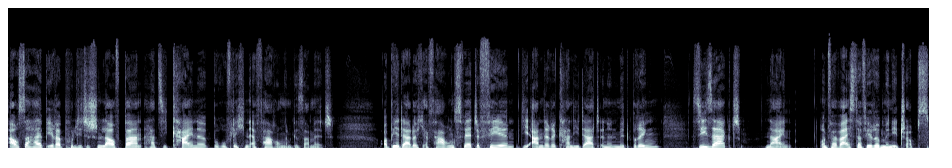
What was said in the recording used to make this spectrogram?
Außerhalb ihrer politischen Laufbahn hat sie keine beruflichen Erfahrungen gesammelt ob ihr dadurch Erfahrungswerte fehlen, die andere Kandidatinnen mitbringen. Sie sagt nein und verweist auf ihre Minijobs.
